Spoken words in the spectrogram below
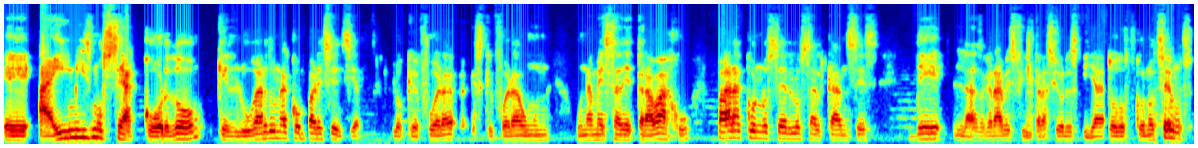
Eh, ahí mismo se acordó que en lugar de una comparecencia, lo que fuera es que fuera un, una mesa de trabajo para conocer los alcances de las graves filtraciones que ya todos conocemos.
